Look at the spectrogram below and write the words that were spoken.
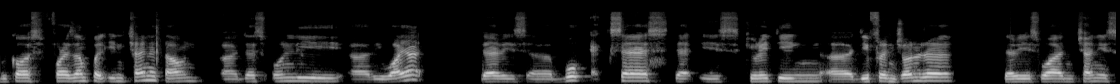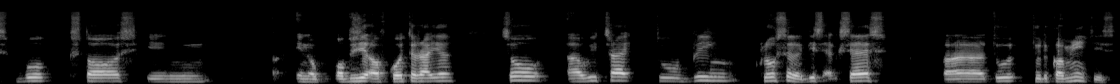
because for example in Chinatown uh, there's only uh, riwayat there is a book access that is curating a different genre there is one Chinese book stores in in opposite of Kota Raya so uh, we try to bring closer this access uh, to to the communities.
